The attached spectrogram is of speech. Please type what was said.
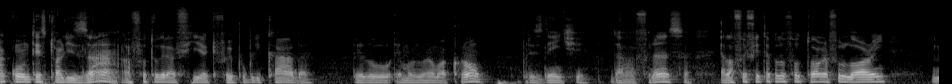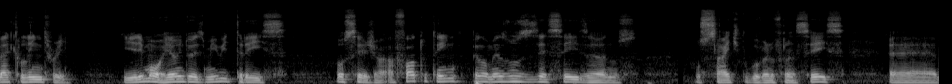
Para contextualizar, a fotografia que foi publicada pelo Emmanuel Macron, o presidente da França, ela foi feita pelo fotógrafo Lauren McLintry e ele morreu em 2003. Ou seja, a foto tem pelo menos uns 16 anos o site do governo francês é,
